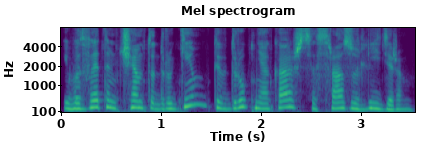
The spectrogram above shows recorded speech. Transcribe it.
И вот в этом чем-то другим ты вдруг не окажешься сразу лидером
